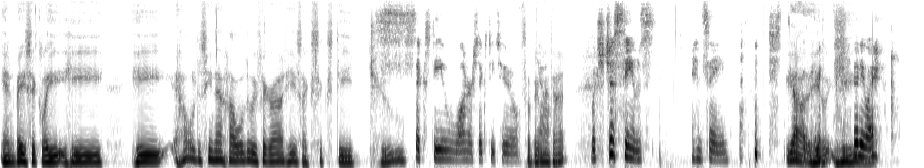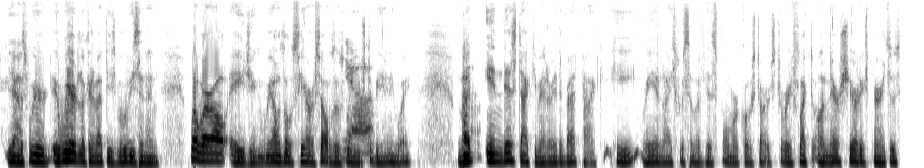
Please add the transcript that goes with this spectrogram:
and basically he he how old is he now? How old do we figure out? He's like sixty two, 61 or 62. something Yeah. like that. Which just seems insane. Yeah, he he Anyway. Yeah. It's weird weird looking about these movies, and then well, we're all aging, and we all don't see ourselves as we used to be anyway. But Yeah. in this documentary, The Brat Pack, he reunites with some of his former co stars to reflect on their shared experiences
